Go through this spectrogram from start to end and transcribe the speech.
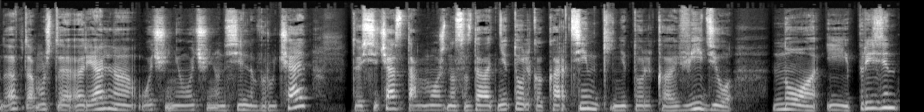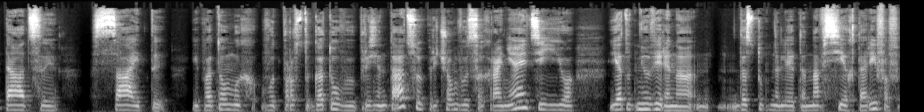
да, потому что реально очень и очень он сильно выручает. То есть сейчас там можно создавать не только картинки, не только видео, но и презентации, сайты – и потом их вот просто готовую презентацию, причем вы сохраняете ее. Я тут не уверена, доступно ли это на всех тарифах,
